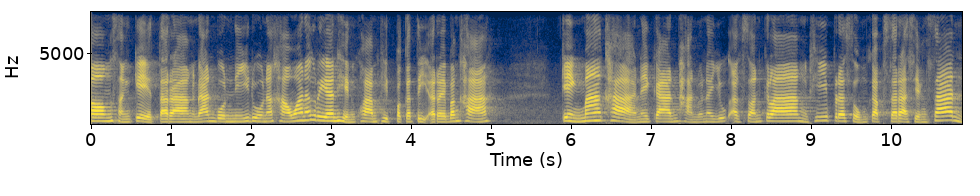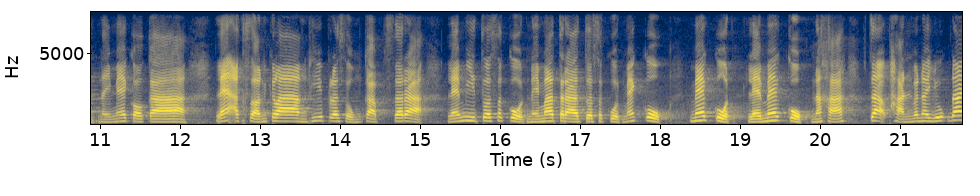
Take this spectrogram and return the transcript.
ลองสังเกตตารางด้านบนนี้ดูนะคะ ว่านักเรียนเห็นความผิดปกติอะไรบ้างคะ เก่งมากค่ะ ในการผ่านวรรณยุกต์อักษรกลางที่ประสมกับสระเสียงสั้นในแม่กอกา และอักษรกลางที่ประสมกับสระ และมีตัวสะกดในมาตราตัวสะกดแม่กก แม่กดและแม่กบนะคะ จะผันวรรณยุกต์ได้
